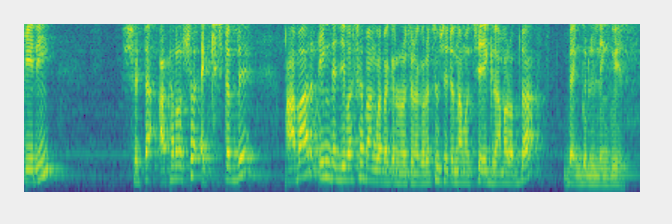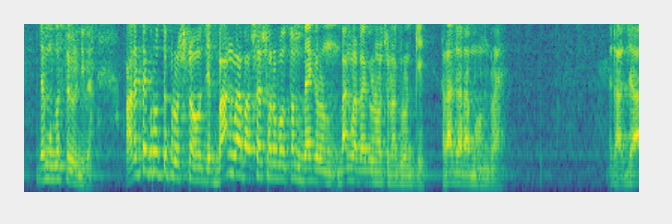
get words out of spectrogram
কেরি, সেটা আঠারোশো এক খ্রিস্টাব্দে আবার ইংরেজি ভাষায় বাংলা ব্যাকরণ রচনা করেছেন। সেটার নাম হচ্ছে এই grammar of the Bengali language এটা মুখস্থ করে নেবেন আরেকটা গুরুত্ব প্রশ্ন যে বাংলা ভাষায় সর্বপ্রথম ব্যাকরণ, বাংলা ব্যাকরণ রচনা করেন কে? রাজা রামমোহন রায়। রাজা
